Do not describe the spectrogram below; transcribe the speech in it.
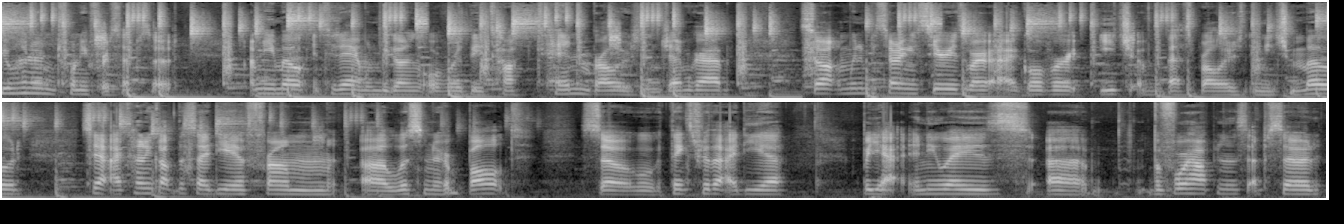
221st episode. I'm Nemo, and today I'm going to be going over the top 10 brawlers in Gem Grab. So I'm going to be starting a series where I go over each of the best brawlers in each mode. So yeah, I kind of got this idea from uh, listener Balt, so thanks for the idea. But yeah, anyways, uh, before hopping into this episode,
